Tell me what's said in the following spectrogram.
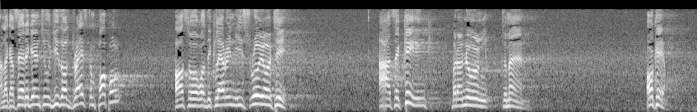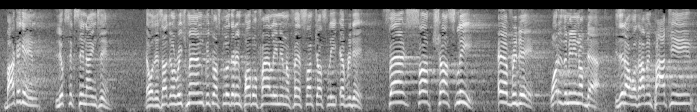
And like I said again too, Jesus dressed in purple also was declaring his royalty as a king, but unknown to man. Okay, back again, Luke 16, 19. There was a certain rich man which was clothed in purple, fine linen, and fed sumptuously every day. Fed sumptuously every day. What is the meaning of that? Is it I was having party,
